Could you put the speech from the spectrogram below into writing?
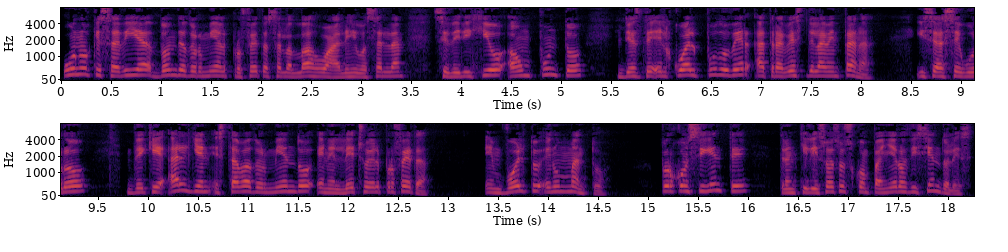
Uno que sabía dónde dormía el profeta sallallahu alaihi wasallam se dirigió a un punto desde el cual pudo ver a través de la ventana y se aseguró de que alguien estaba durmiendo en el lecho del profeta, envuelto en un manto. Por consiguiente, tranquilizó a sus compañeros diciéndoles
